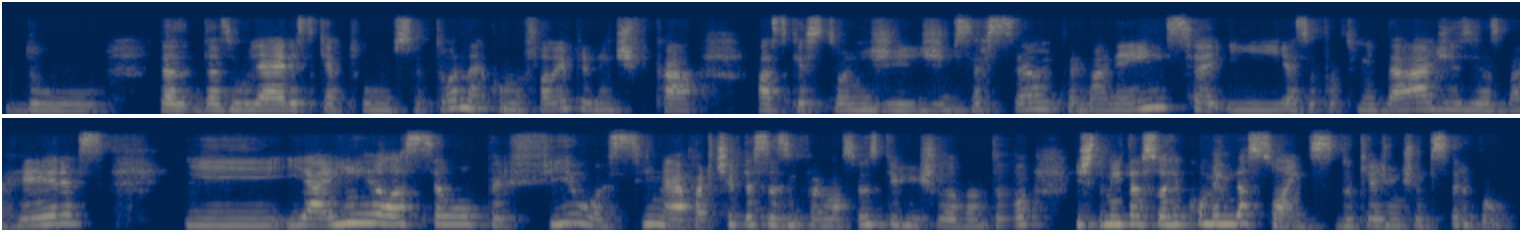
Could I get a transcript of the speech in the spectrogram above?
do, da, das mulheres que atuam no setor, né? Como eu falei, para identificar as questões de, de, inserção e permanência e as oportunidades e as barreiras. E, e aí, em relação ao perfil, assim, né? A partir dessas informações informações que a gente levantou, a gente também traçou recomendações do que a gente observou.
